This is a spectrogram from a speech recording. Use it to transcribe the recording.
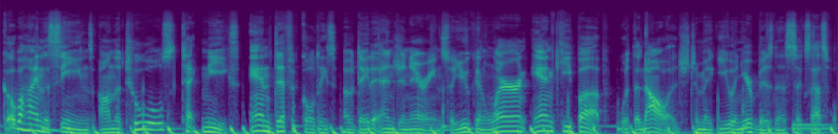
Go behind the scenes on the tools, techniques, and difficulties of data engineering so you can learn and keep up with the knowledge to make you and your business successful.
